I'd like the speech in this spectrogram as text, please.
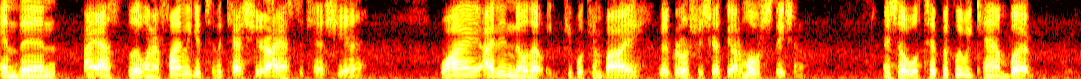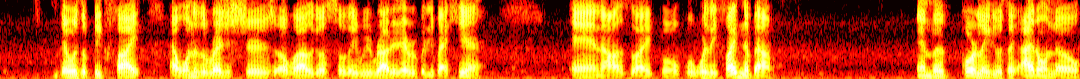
And then I asked the when I finally get to the cashier, I asked the cashier why I didn't know that people can buy their groceries here at the automotive station. And so, well, typically we can't, but there was a big fight at one of the registers a while ago, so they rerouted everybody back here. And I was like, well, what were they fighting about? And the poor lady was like, I don't know.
